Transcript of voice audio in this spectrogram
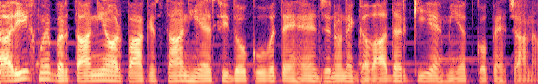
تاریخ میں برطانیہ اور پاکستان ہی ایسی دو قوتیں ہیں جنہوں نے گوادر کی اہمیت کو پہچانا۔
